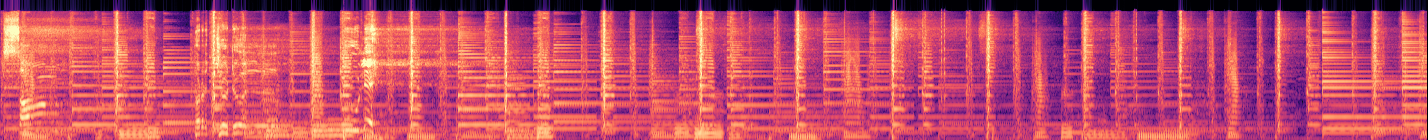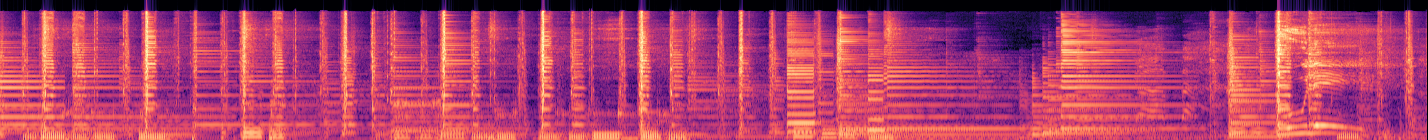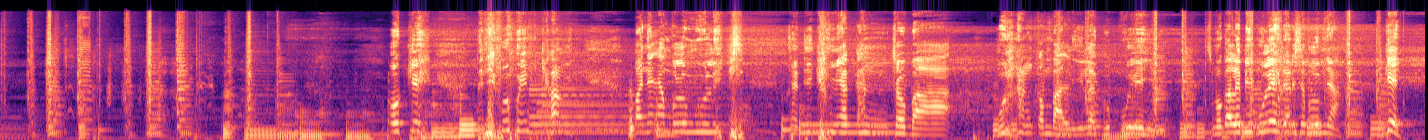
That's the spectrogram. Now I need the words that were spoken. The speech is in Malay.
Next song. Berjudul Pulih. Boleh Okey, tadi pemain kami. Banyak yang belum mulih Jadi kami akan coba ulang kembali lagu pulih. Semoga lebih pulih dari sebelumnya. Okey. Boleh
